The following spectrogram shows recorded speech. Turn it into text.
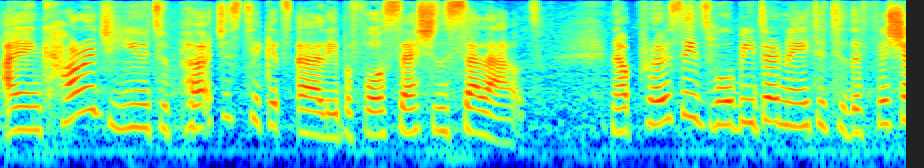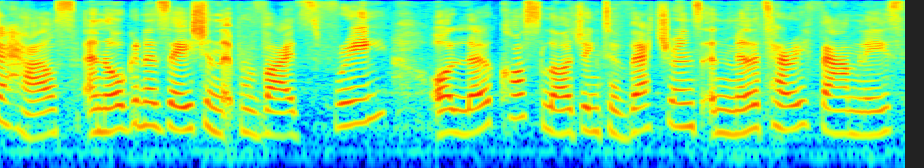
I encourage you to purchase tickets early before sessions sell out. Now, proceeds will be donated to the Fisher House, an organization that provides free or low cost lodging to veterans and military families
